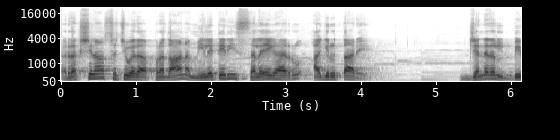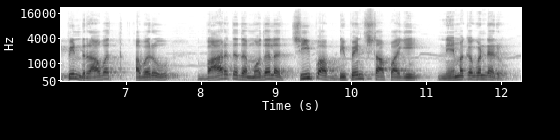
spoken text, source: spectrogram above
ರಕ್ಷಣಾ ಸಚಿವರ ಪ್ರಧಾನ ಮಿಲಿಟರಿ ಸಲಹೆಗಾರರು ಆಗಿರುತ್ತಾರೆ. ಜನರಲ್ ಬಿಪಿನ್ ರಾವತ್ ಅವರು ಭಾರತದ ಮೊದಲ ಚೀಫ್ ಆಫ್ ಡಿಫೆನ್ಸ್ ಸ್ಟಾಫ್ ಆಗಿ ನೇಮಕಗೊಂಡರು.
